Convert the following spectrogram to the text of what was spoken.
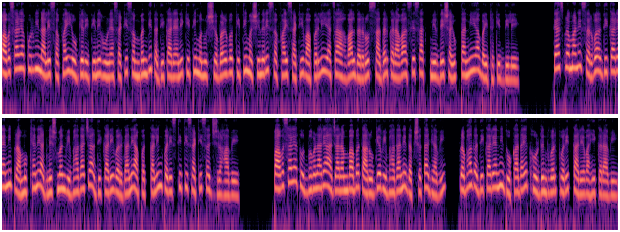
पावसाळ्यापूर्वी नाले सफाई योग्य रीतीने होण्यासाठी संबंधित अधिकाऱ्याने किती मनुष्यबळ व किती मशिनरी सफाईसाठी वापरली याचा अहवाल दररोज सादर करावा असे सात निर्देश आयुक्तांनी या बैठकीत दिले. त्याचप्रमाणे सर्व अधिकाऱ्यांनी प्रामुख्याने अग्निशमन विभागाच्या अधिकारी वर्गाने आपत्कालीन परिस्थितीसाठी सज्ज राहावे. पावसाळ्यात उद्भवणाऱ्या आजारांबाबत आरोग्य विभागाने दक्षता घ्यावी प्रभाग अधिकाऱ्यांनी धोकादायक होर्डिंगवर त्वरित कार्यवाही करावी.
